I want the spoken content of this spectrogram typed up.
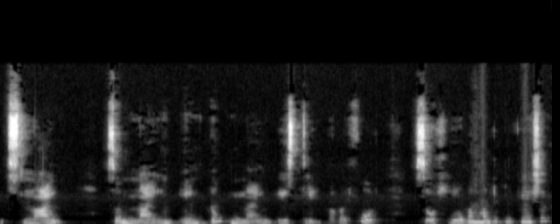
It's 9. So 9 into 9 is 3 power 4. So here one multiplication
